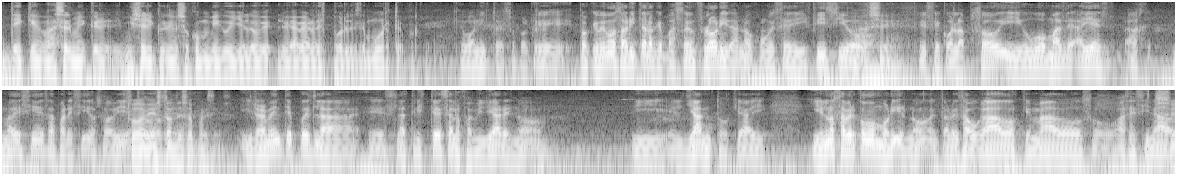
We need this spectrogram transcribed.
de que va a ser misericordioso conmigo y yo lo, le voy a ver después de muerte. Porque, Qué bonito eso, porque, porque vemos ahorita lo que pasó en Florida, ¿no? Con ese edificio Ah, sí. que se colapsó y hubo más de, hay es- aj- más de 100 desaparecidos todavía. todavía están todavía. desaparecidos. Y realmente pues la, es la tristeza de los familiares, ¿no? Y el llanto que hay. Y el no saber cómo morir, ¿no? Tal vez ahogados, quemados o asesinados,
